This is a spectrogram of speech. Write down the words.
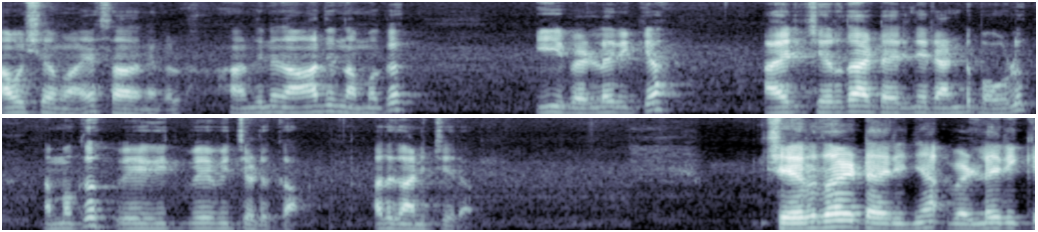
ആവശ്യമായ സാധനങ്ങൾ. അതിന് ആദ്യം നമുക്ക് ഈ വെള്ളരിക്ക അരി ചെറുതായിട്ട് അരിഞ്ഞ രണ്ട് ബൗൾ നമുക്ക് വേവി വേവിച്ചെടുക്കാം. അത് കാണിച്ചു തരാം. ചെറുതായിട്ട് അരിഞ്ഞ വെള്ളരിക്ക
